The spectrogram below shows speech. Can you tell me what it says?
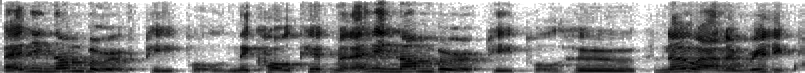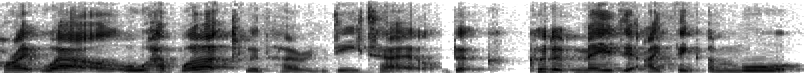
any number of people, Nicole Kidman, any number of people who know Anna really quite well or have worked with her in detail that could have made it, I think, a more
